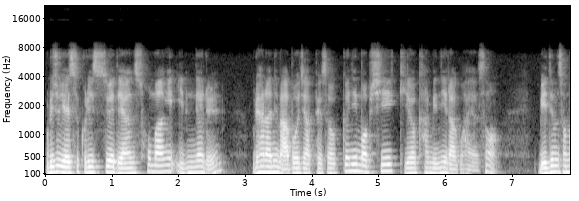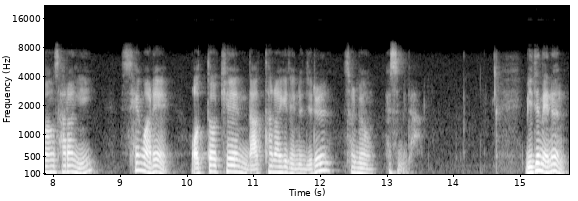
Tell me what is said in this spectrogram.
우리 주 예수 그리스도에 대한 소망의 인내를 우리 하나님 아버지 앞에서 끊임없이 기억함이니라고 하여서 믿음, 소망, 사랑이 생활에 어떻게 나타나게 되는지를 설명했습니다. 믿음에는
